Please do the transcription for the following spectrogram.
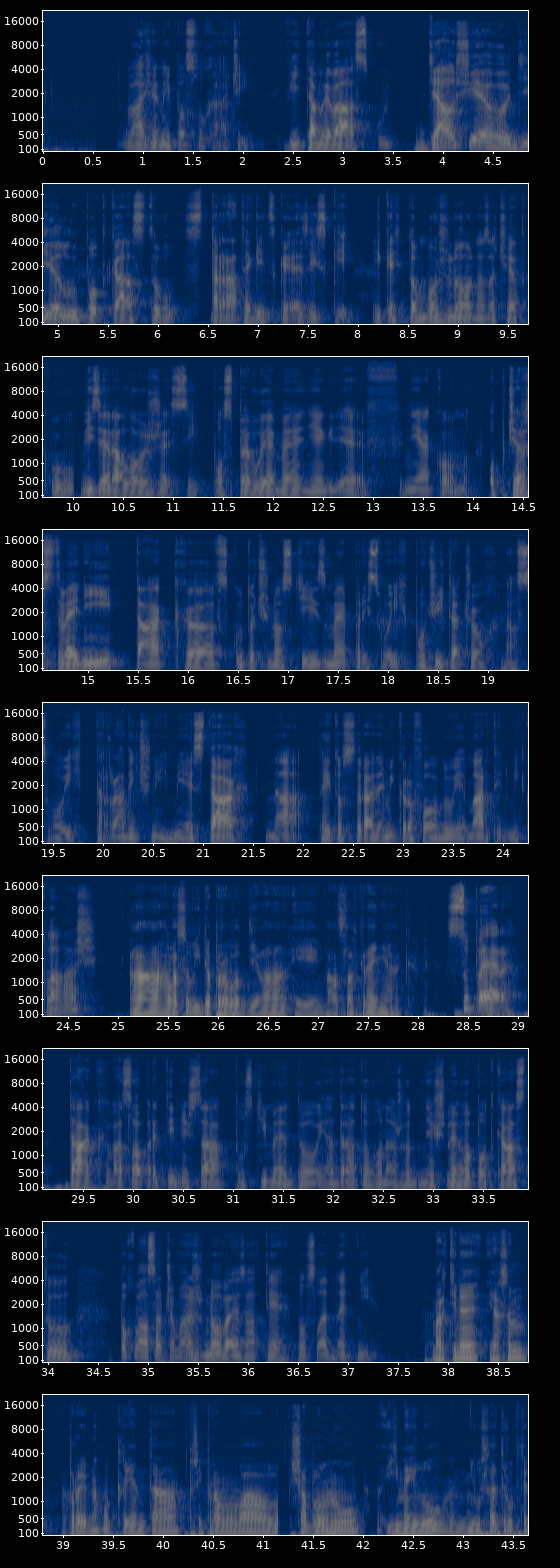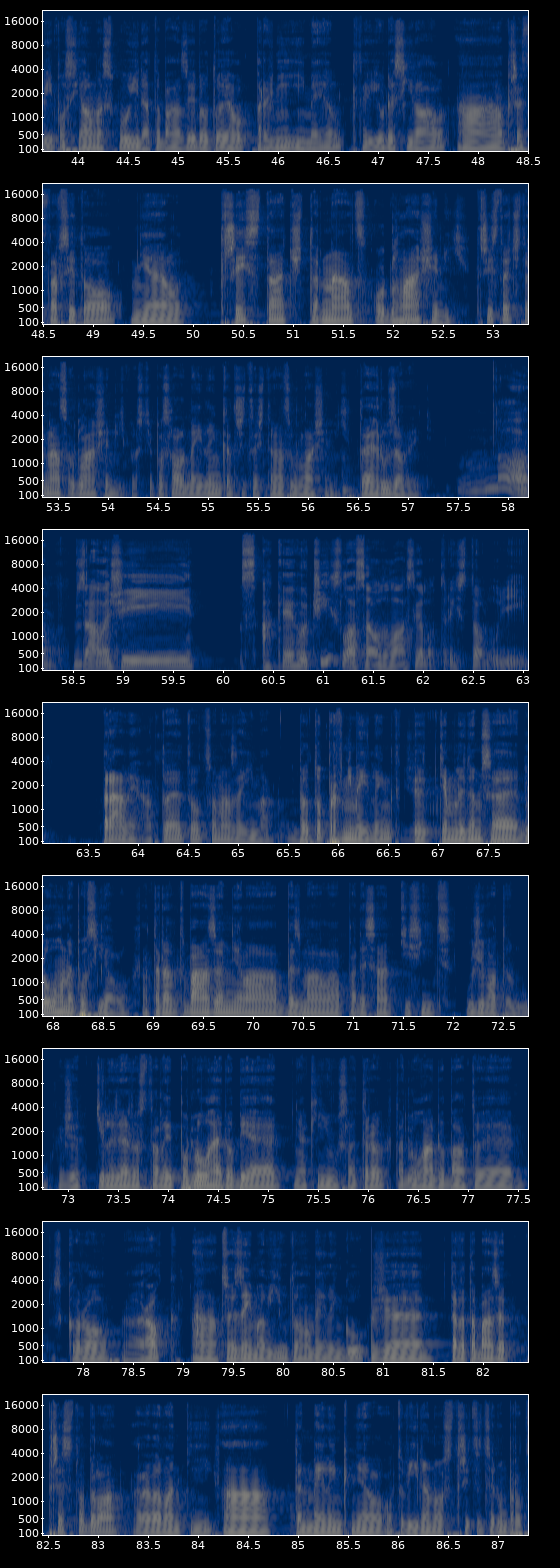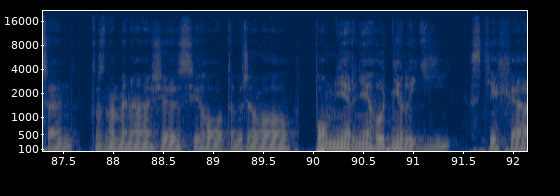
Vážení poslucháči, vítame vás u ďalšieho dielu podcastu Strategické zisky. I keď to možno na začiatku vyzeralo, že si pospevujeme niekde v nejakom občerstvení, tak v skutočnosti sme pri svojich počítačoch na svojich tradičných miestach. Na tejto strane mikrofónu je Martin Mikláš. A hlasový doprovod dělá i Václav Krajňák. Super, tak Václav, predtým, než sa pustíme do jadra toho nášho dnešného podcastu, pochvál sa, čo máš nové za tie posledné dni. Martine, já jsem pro jednoho klienta připravoval šablonu e-mailu, newsletteru, který posílal na svou databázi. Byl to jeho první e-mail, který odesílal. A představ si to, měl 314 odhlášených. 314 odhlášených. Prostě poslal mailing a 314 odhlášených. To je hruza, viď? No, záleží z akého čísla sa odhlásilo 300 lidí. Právě, a to je to, co nás zajímá. Byl to první mailing, takže těm lidem se dlouho neposílalo. A ta databáze měla bezmála 50 tisíc uživatelů, takže ti lidé dostali po dlouhé době nějaký newsletter. Ta dlouhá doba to je skoro rok. A co je zajímavé u toho mailingu, že ta databáze přesto byla relevantní a ten mailing měl otvíranost 37%, to znamená, že si ho otevřelo poměrně hodně lidí z těch eh,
